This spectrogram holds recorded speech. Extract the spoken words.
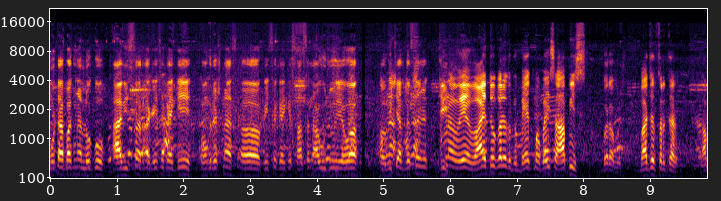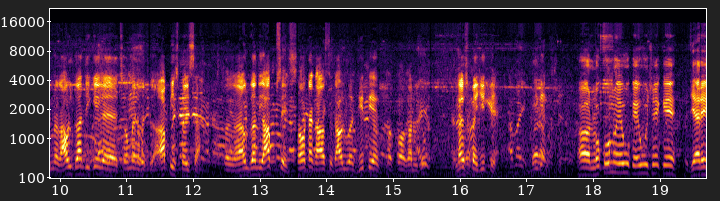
મોટાભાગના લોકો આ વિસ્તારના કહી શકાય કે કોંગ્રેસના કહી શકાય કે શાસન આવવું જોઈએ એવા વિચાર દર્શાવે વાયદો કરે તો કે બેંકમાં પૈસા આપીશ. બરાબર. ભાજપ સરકાર. અમને રાહુલ ગાંધી કે છ મહિના આપીશ પૈસા. તો રાહુલ ગાંધી આપશે સો ટકા આવશે રાહુલ ગાંધી જીતે પક્કો કરું છું. નરેશભાઈ જીતે. લોકોનું એવું કહેવું છે કે જ્યારે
